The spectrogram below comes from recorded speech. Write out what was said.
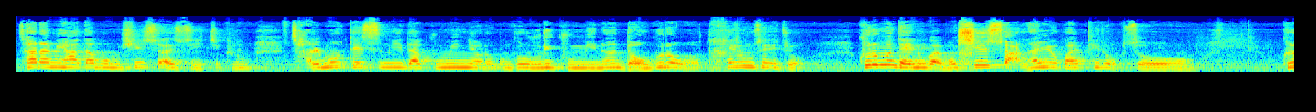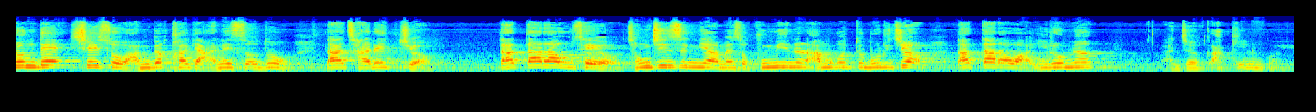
사람이 하다 보면 실수할 수 있지. 그럼 잘못했습니다, 국민 여러분. 그럼 우리 국민은 너그러워. 다 용서해줘. 그러면 되는 거야. 뭐 실수 안 하려고 할 필요 없어. 그런데 실수 완벽하게 안 했어도 나 잘했죠. 나 따라오세요. 정신 승리하면서 국민은 아무것도 모르죠? 나 따라와. 이러면 완전 깎이는 거예요.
